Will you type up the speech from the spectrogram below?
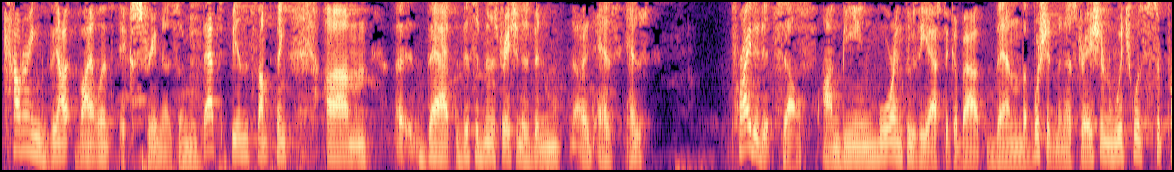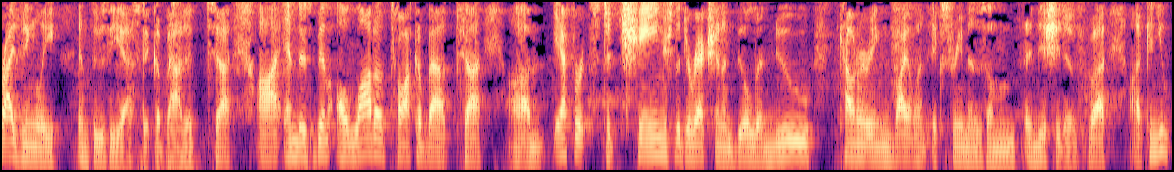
countering violent extremism. That's been something um, uh, that this administration has been uh, has has prided itself on being more enthusiastic about than the Bush administration, which was surprisingly enthusiastic about it. Uh, uh, and there's been a lot of talk about uh, um, efforts to change the direction and build a new countering violent extremism initiative. Uh, uh, can you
